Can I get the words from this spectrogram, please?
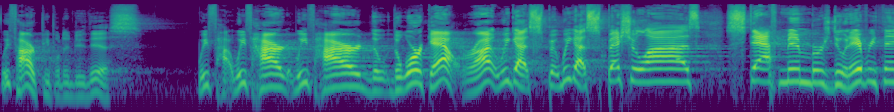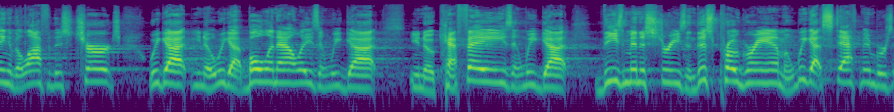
We've hired people to do this. We've, we've hired, we've hired the, the work out, right? We got, spe- we got specialized staff members doing everything in the life of this church. We got, you know, we got bowling alleys and we got, you know, cafes and we got these ministries and this program and we got staff members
